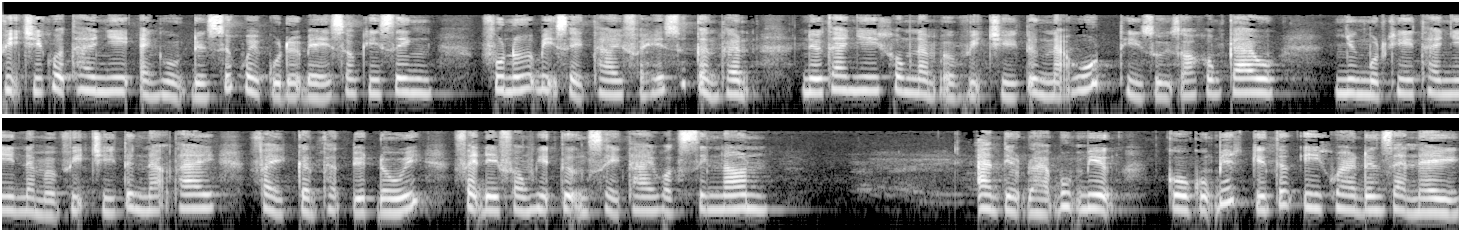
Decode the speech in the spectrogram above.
vị trí của thai nhi ảnh hưởng đến sức khỏe của đứa bé sau khi sinh. Phụ nữ bị sảy thai phải hết sức cẩn thận, nếu thai nhi không nằm ở vị trí từng não hút thì rủi ro không cao. Nhưng một khi thai nhi nằm ở vị trí từng nạo thai, phải cẩn thận tuyệt đối, phải đề phòng hiện tượng sảy thai hoặc sinh non. An tiểu đoá bụng miệng, cô cũng biết kiến thức y khoa đơn giản này,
